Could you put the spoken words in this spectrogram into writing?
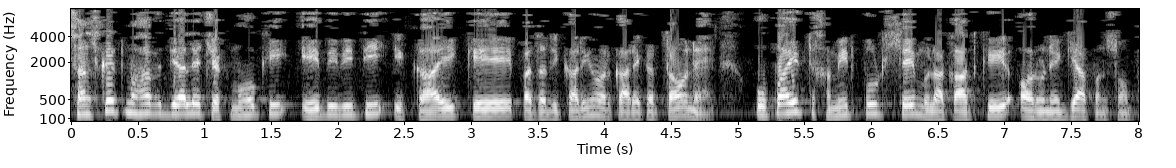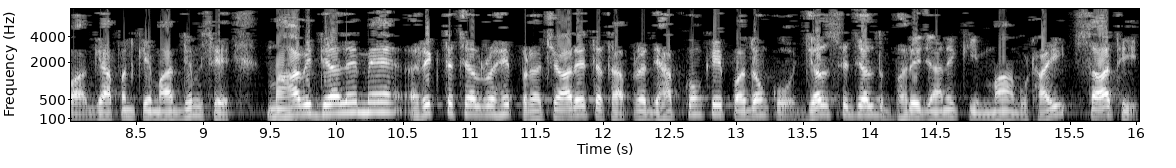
संस्कृत महाविद्यालय चकमोह की एबीवीपी इकाई के पदाधिकारियों और कार्यकर्ताओं ने उपायुक्त हमीरपुर से मुलाकात की और उन्हें ज्ञापन सौंपा। ज्ञापन के माध्यम से महाविद्यालय में रिक्त चल रहे प्राचार्य तथा प्राध्यापकों के पदों को जल्द से जल्द भरे जाने की मांग उठाई। साथ ही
